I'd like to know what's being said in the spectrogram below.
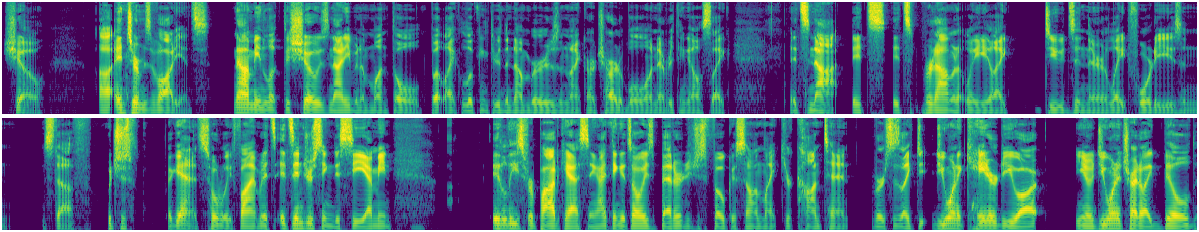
show uh, in terms of audience. Now, I mean, look, the show is not even a month old, but like looking through the numbers and like our chartable and everything else, like it's not. It's it's predominantly like dudes in their late forties and stuff, which is again, it's totally fine. But it's it's interesting to see. I mean, at least for podcasting, I think it's always better to just focus on like your content versus like, do, do you want to cater? Do you are you know, do you want to try to like build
